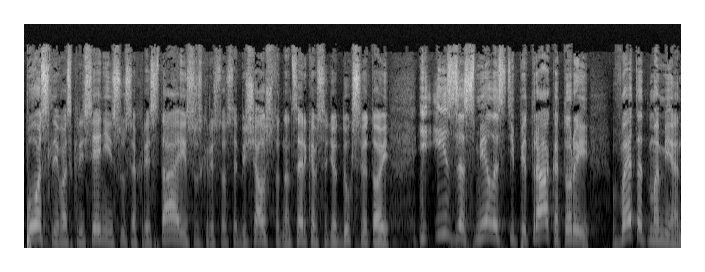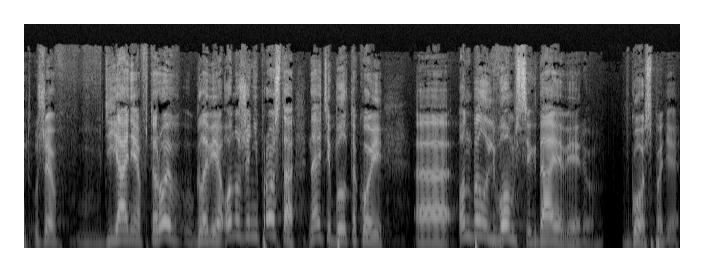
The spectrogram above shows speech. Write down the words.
после воскресения Иисуса Христа. Иисус Христос обещал, что на церковь сойдет Дух Святой. И из-за смелости Петра, который в этот момент, уже в Деяние 2 главе, он уже не просто, знаете, был такой, он был львом всегда, я верю в Господе.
